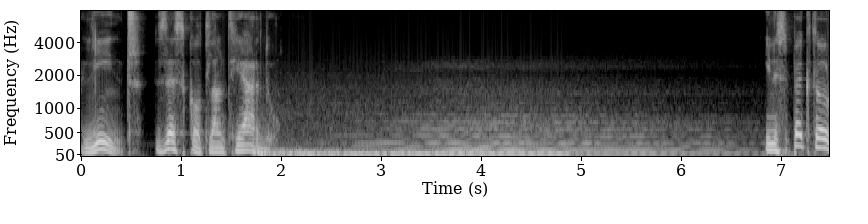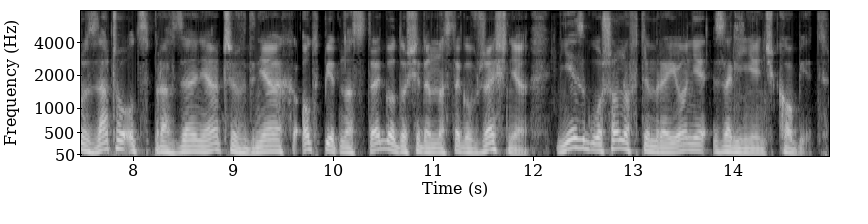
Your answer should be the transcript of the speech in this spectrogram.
Lynch ze Scotland Yardu. Inspektor zaczął od sprawdzenia, czy w dniach od 15 do 17 września nie zgłoszono w tym rejonie zaginięć kobiet.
